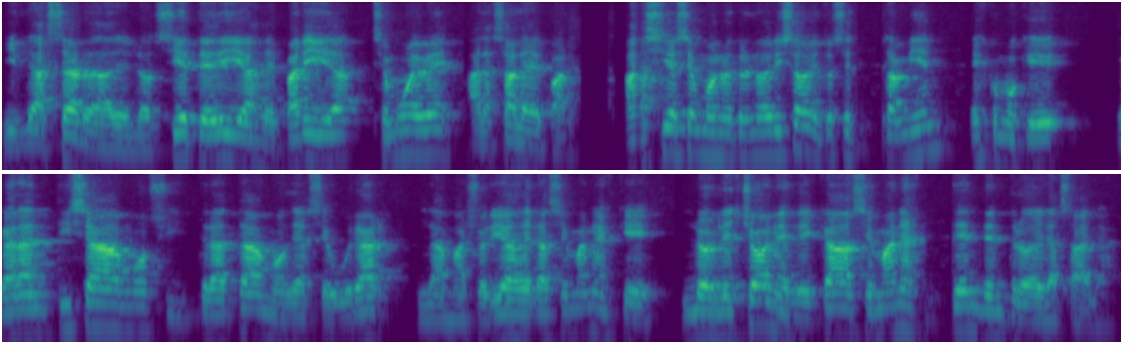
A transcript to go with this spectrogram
y la cerda de los 7 días de parida se mueve a la sala de parto. Así hacemos nuestro nodrizado, entonces también es como que garantizamos y tratamos de asegurar la mayoría de las semanas que los lechones de cada semana estén dentro de la sala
